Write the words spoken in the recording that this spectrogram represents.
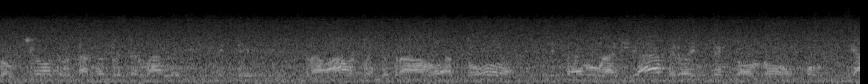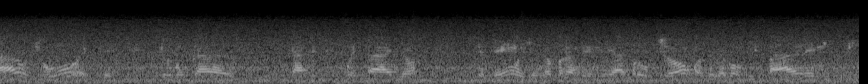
producción, tratando de preservarle este, trabajo, el puesto de trabajo a toda esta ruralidad, pero es un entorno complicado, chulo, este, yo nunca, casi 50 años que tengo yendo para la unidad de producción, cuando yo con mis padres, mis tíos,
